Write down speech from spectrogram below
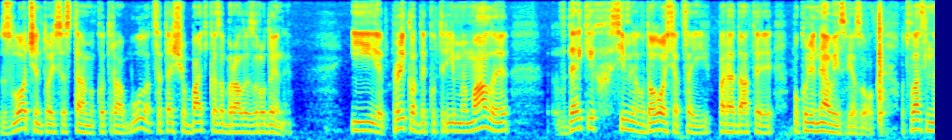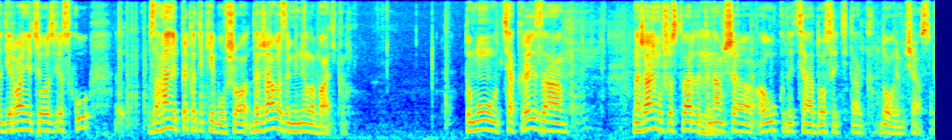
злочин тої системи, котра була, це те, що батька забрали з родини. І приклади, котрі ми мали, в деяких сім'ях вдалося цей передати поколіневий зв'язок. От, власне, надірвання цього зв'язку, е, загальний приклад, який був, що держава замінила батька. Тому ця криза, на жаль, мушу ствердити, нам ще аукнеться досить так довгим часом.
